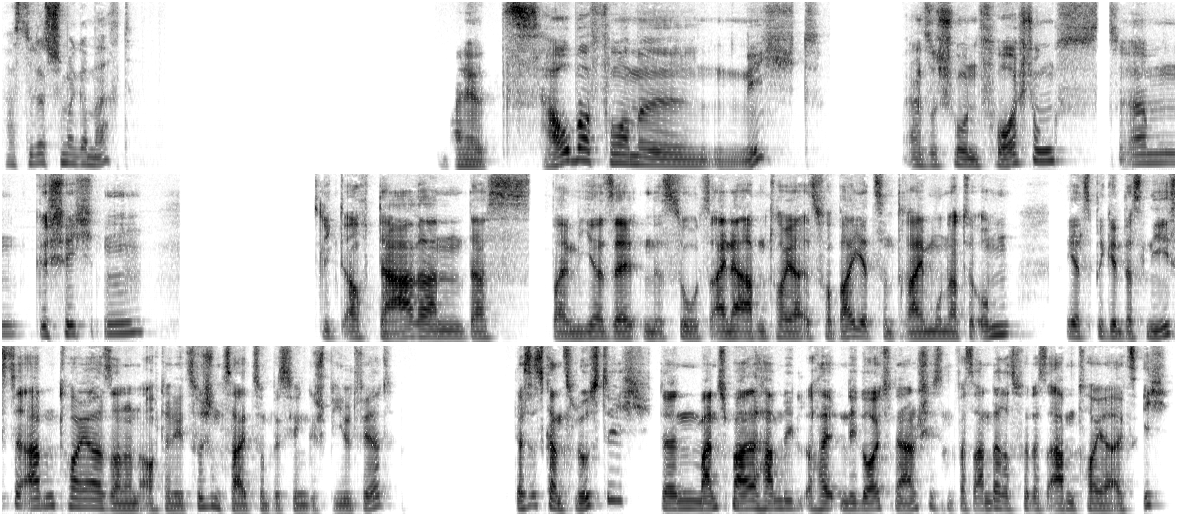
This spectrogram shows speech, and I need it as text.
Hast du das schon mal gemacht? Meine Zauberformel nicht. Also schon Forschungsgeschichten. Ähm, es liegt auch daran, dass bei mir selten ist so, das eine Abenteuer ist vorbei, jetzt sind drei Monate um, jetzt beginnt das nächste Abenteuer, sondern auch dann die Zwischenzeit so ein bisschen gespielt wird. Das ist ganz lustig, denn manchmal haben die, halten die Leute dann anschließend was anderes für das Abenteuer als ich.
